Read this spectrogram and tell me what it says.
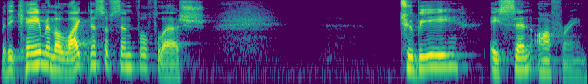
But he came in the likeness of sinful flesh to be a sin offering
